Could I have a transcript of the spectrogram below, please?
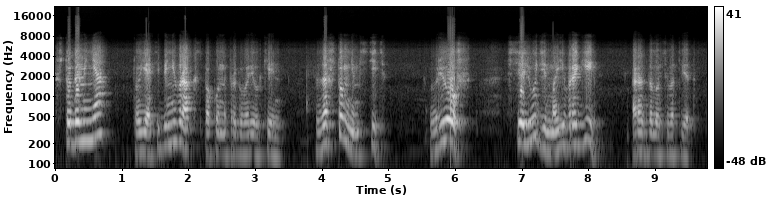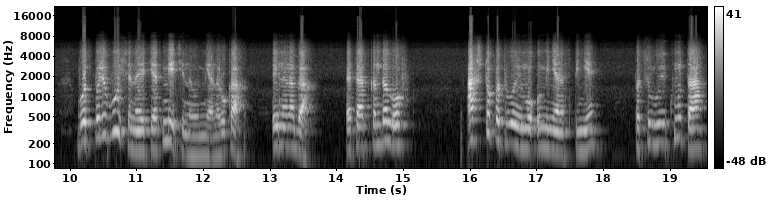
Что до меня, то я тебе не враг, спокойно проговорил Кейн. За что мне мстить? Врешь, все люди мои враги, раздалось в ответ. Вот полюбуйся на эти отметины у меня на руках и на ногах. Это от кандалов. А что, по-твоему, у меня на спине? Поцелуй кнута,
